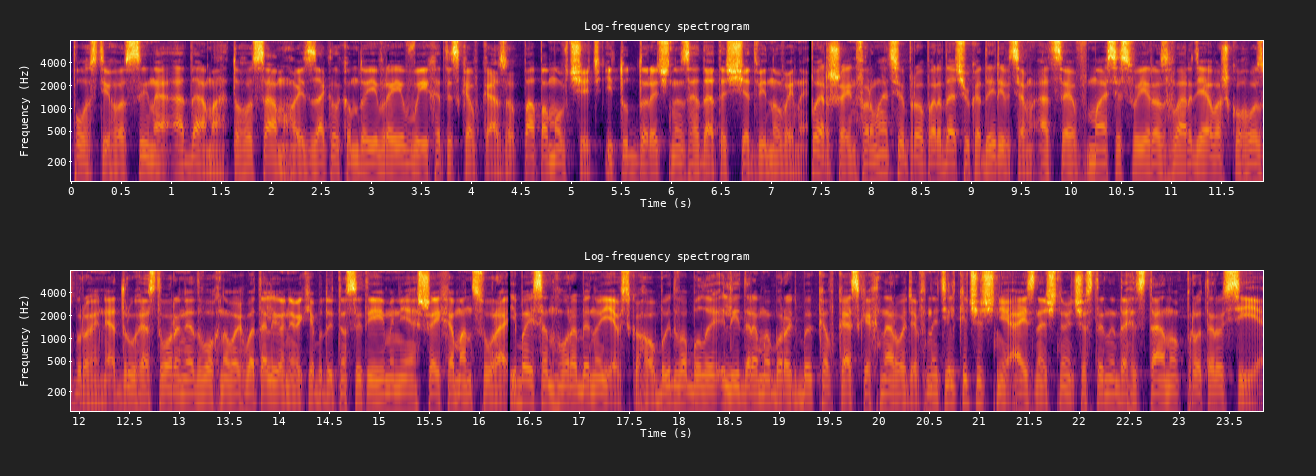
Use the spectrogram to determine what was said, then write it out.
пост його сина Адама, того самого, із закликом до євреїв виїхати з Кавказу. Папа мовчить, і тут доречно згадати ще дві новини. Перша інформацію про передачу кадирівцям, а це в масі своїй Росгвардія важкого озброєння. Друге створення двох нових батальйонів, які будуть носити імені Шейха Мансура і Байсангура Беноєвського. Обидва були лідерами боротьби кавказьких народів, не тільки Чечні, а й значної частини Дагестану проти Росії.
